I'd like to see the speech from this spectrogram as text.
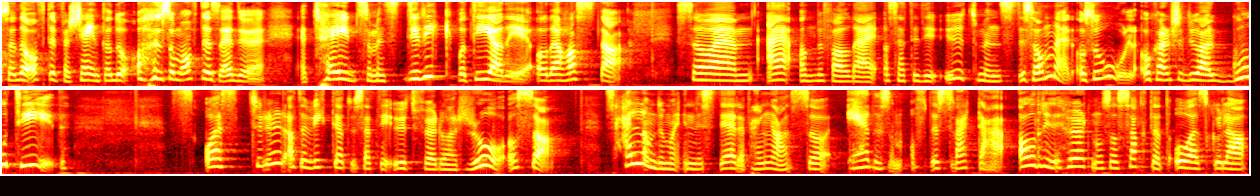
så er det ofte for seint. Og du, som ofte så er du tøyd som en strikk på tida di, og det haster. Så um, jeg anbefaler deg å sette de ut mens det er sommer og sol, og kanskje du har god tid. Og jeg tror at det er viktig at du setter dem ut før du har råd også. Selv om du må investere penger, så er det som oftest verdt det. Jeg har aldri hørt noen som har sagt at å, jeg skulle ha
